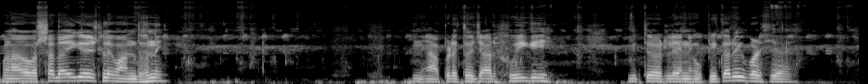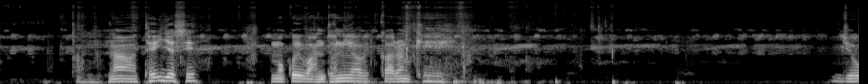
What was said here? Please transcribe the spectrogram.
પણ હવે વરસાદ આવી ગયો એટલે વાંધો નહીં. ને આપણે તો ઝાડ સૂઈ ગઈ. મિત્રો, એટલે એને ઊભી કરવી પડશે હવે. ના, થઈ જશે. એમાં કોઈ વાંધો નહીં આવે, કારણ કે જો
